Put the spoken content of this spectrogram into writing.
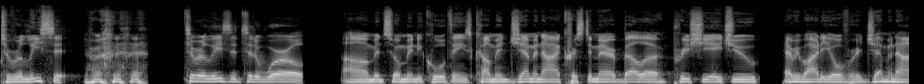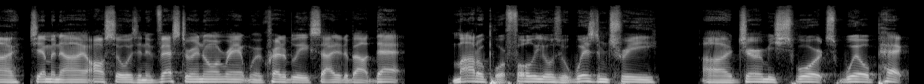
to release it, to release it to the world. Um, and so many cool things coming. Gemini, Krista Marabella, appreciate you. Everybody over at Gemini. Gemini also is an investor in OnRamp. We're incredibly excited about that. Model portfolios with Wisdom Tree, uh, Jeremy Schwartz, Will Peck,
